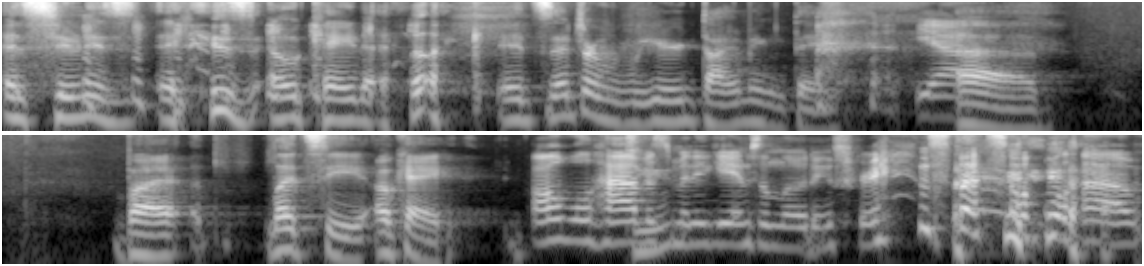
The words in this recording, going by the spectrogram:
as soon as it is okay to like it's such a weird timing thing. Yeah. Uh, but let's see. Okay. All we'll have do is you... mini games and loading screens. That's all we'll have.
